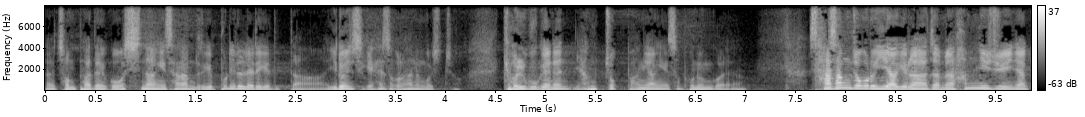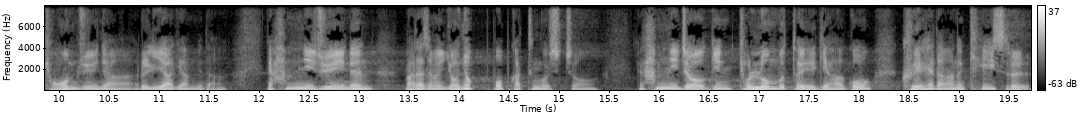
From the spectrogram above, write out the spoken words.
어, 전파되고 신앙이 사람들에게 뿌리를 내리게 됐다. 이런 식의 해석을 하는 것이죠. 결국에는 양쪽 방향에서 보는 거예요. 사상적으로 이야기를 하자면 합리주의냐 경험주의냐를 이야기합니다. 합리주의는 말하자면 연역법 같은 것이죠. 합리적인 결론부터 얘기하고 그에 해당하는 케이스를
